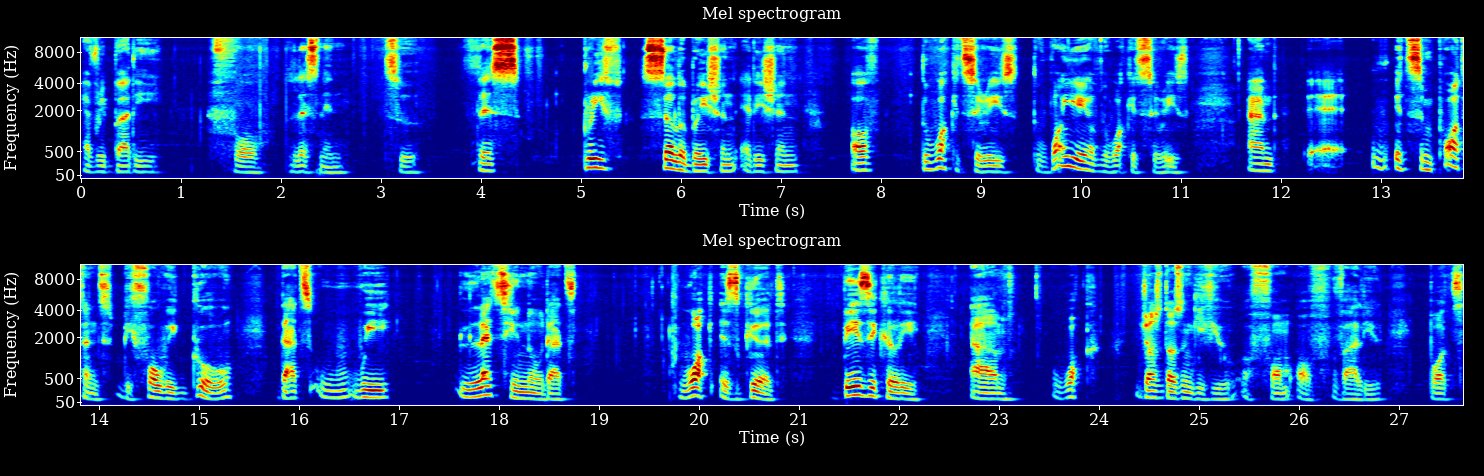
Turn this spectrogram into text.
everybody, for listening to this brief celebration edition of the It series, the one year of the It series. And uh, it's important before we go that we let you know that work is good. Basically, um, work just doesn't give you a form of value, but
